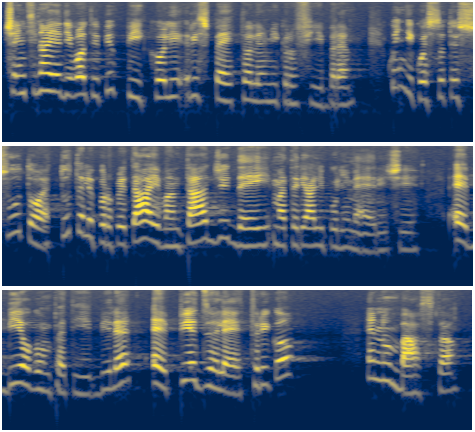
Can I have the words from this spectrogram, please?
centinaia di volte più piccoli rispetto alle microfibre. Quindi questo tessuto ha tutte le proprietà e i vantaggi dei materiali polimerici. È biocompatibile, è piezoelettrico e non basta,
